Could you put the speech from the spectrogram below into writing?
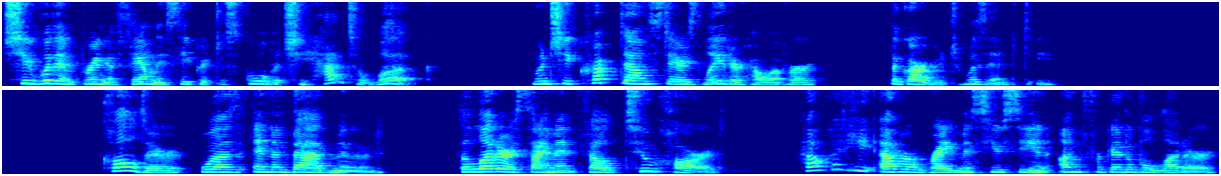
She wouldn't bring a family secret to school, but she had to look. When she crept downstairs later, however, the garbage was empty. Calder was in a bad mood. The letter assignment felt too hard. How could he ever write Miss Hussey an unforgettable letter?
